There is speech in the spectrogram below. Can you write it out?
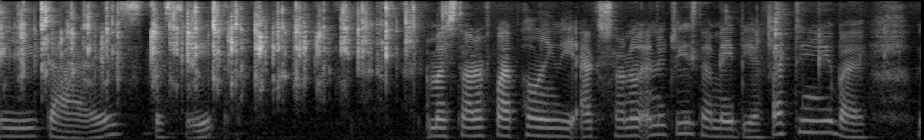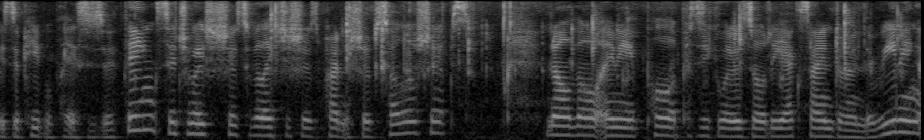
for you guys this week. I'm going to start off by pulling the external energies that may be affecting you by ways of people, places, or things, situationships, relationships, partnerships, fellowships. And although I may pull a particular zodiac sign during the reading,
